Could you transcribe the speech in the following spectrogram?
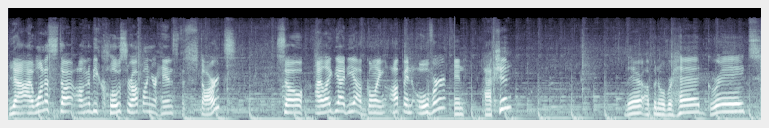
Yeah, I want to start, I'm going to be closer up on your hands to start. So I like the idea of going up and over and action. There, up and overhead, great.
